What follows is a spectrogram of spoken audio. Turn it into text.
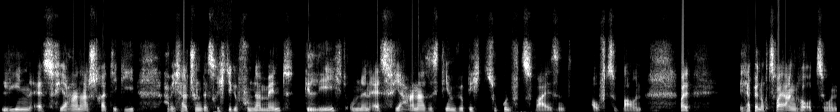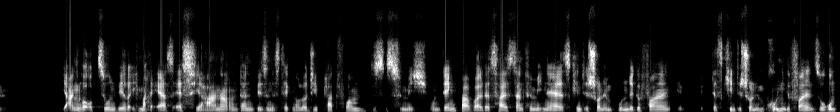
Lean S4 HANA Strategie habe ich halt schon das richtige Fundament gelegt, um ein S4 HANA System wirklich zukunftsweisend aufzubauen. Weil ich habe ja noch zwei andere Optionen. Die andere Option wäre, ich mache erst S4 HANA und dann Business Technology Plattform. Das ist für mich undenkbar, weil das heißt dann für mich, naja, das Kind ist schon im Grunde gefallen. Das Kind ist schon im Brunnen gefallen, so rum,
